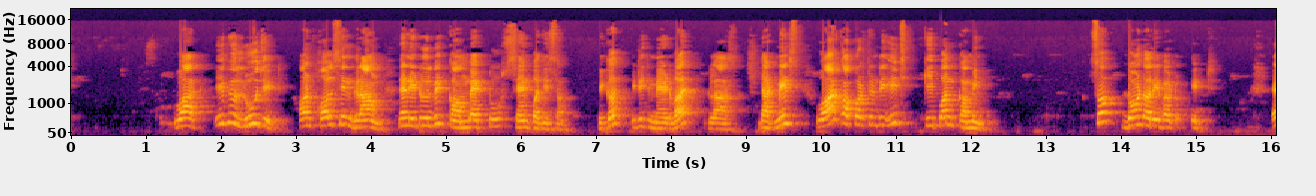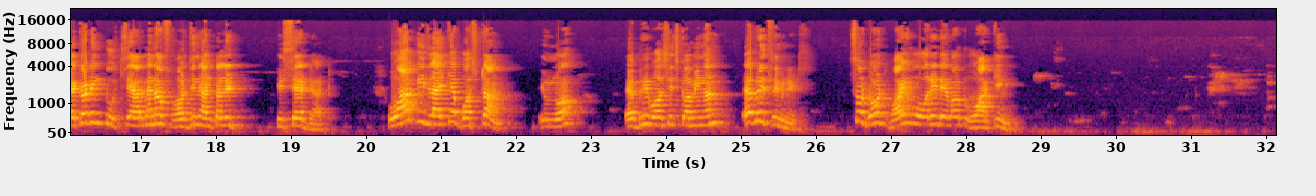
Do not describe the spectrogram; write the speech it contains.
work. If you lose it on falls in ground then it will be come back to same position. Because it is made by glass. That means work opportunity is keep on coming. So don't worry about it. According to chairman of virgin Antelope he said that work is like a bus stand. You know every bus is coming on every 3 minutes. So don't why worried about working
